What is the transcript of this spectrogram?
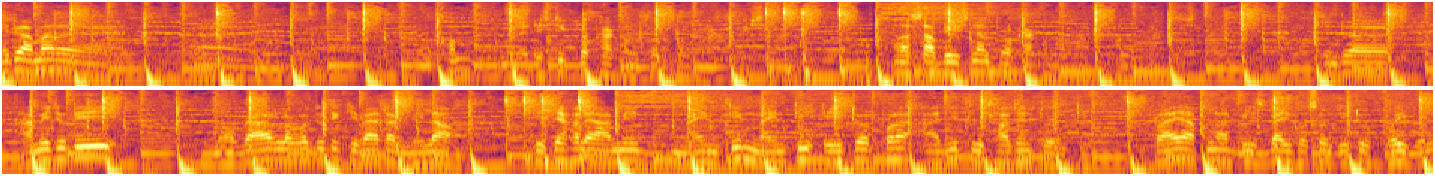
এইটো আমাৰ অসম মানে ডিষ্ট্ৰিক্ট প্ৰশাসন তৰফৰ পৰা কৰিছে আমাৰ চাব ডিভিজনেল প্ৰশাসনৰ ফালৰ পৰা কৰিছে কিন্তু আমি যদি নগাৰ লগত যদি কিবা এটা মিলাওঁ তেতিয়াহ'লে আমি নাইনটিন নাইণ্টি এইটৰ পৰা আজি টু থাউজেণ্ড টুৱেণ্টি প্ৰায় আপোনাৰ বিছ বাইছ বছৰ যিটো হৈ গ'ল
